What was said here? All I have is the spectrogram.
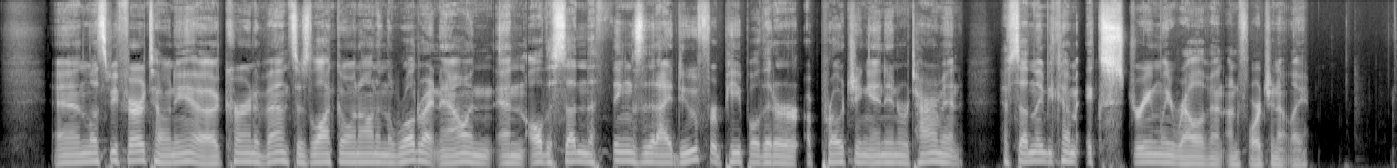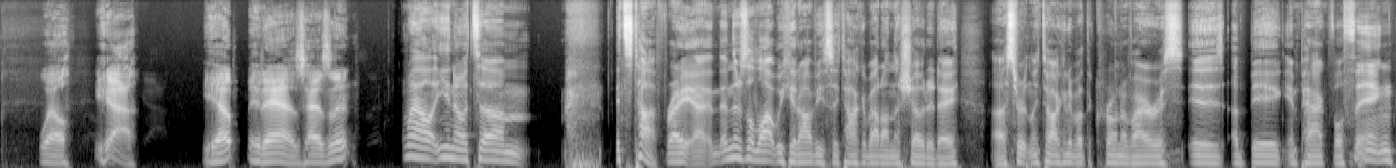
And let's be fair, Tony. Uh, current events. There's a lot going on in the world right now, and and all of a sudden, the things that I do for people that are approaching and in retirement have suddenly become extremely relevant. Unfortunately. Well, yeah. Yep, it has, hasn't it? Well, you know, it's um it's tough, right? Uh, and there's a lot we could obviously talk about on the show today. Uh, certainly talking about the coronavirus is a big impactful thing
